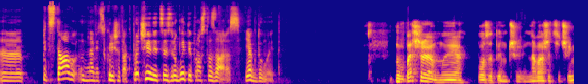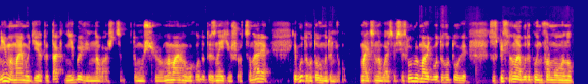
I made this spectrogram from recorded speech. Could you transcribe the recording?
е, підстав, навіть скоріше так, причини це зробити просто зараз? Як думаєте? Ну, по-перше, ми поза тим, чи наважиться чи ні, ми маємо діяти так, ніби він наважиться, тому що ми маємо виходити з найгіршого сценарія і бути готовими до нього. Мається на увазі, всі служби мають бути готові, суспільство має бути поінформовано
